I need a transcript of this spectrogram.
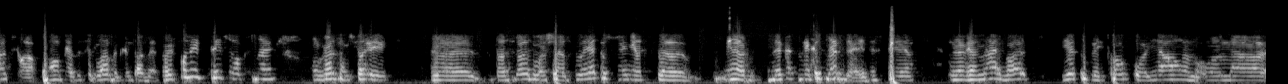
atklāt, ka tas ir labi gan tādai personības izaugsmē, un, protams, arī uh, tās radošās lietas, viņas, uh, viņas nekas, nekas nebeidzas pie, vienmēr var ietaupīt kaut ko jaunu un uh,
